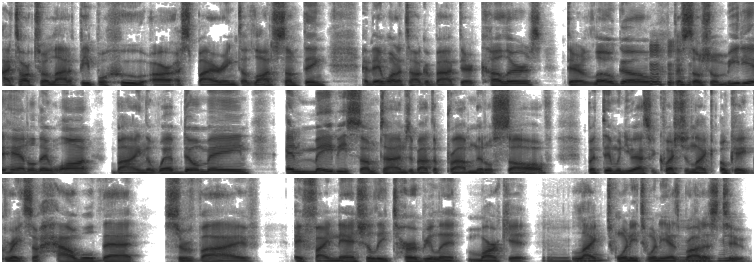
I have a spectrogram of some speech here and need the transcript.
I talk to a lot of people who are aspiring to launch something and they want to talk about their colors, their logo, the social media handle they want, buying the web domain, and maybe sometimes about the problem it'll solve. But then when you ask a question like, okay, great, so how will that survive a financially turbulent market mm-hmm. like 2020 has brought mm-hmm. us to?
